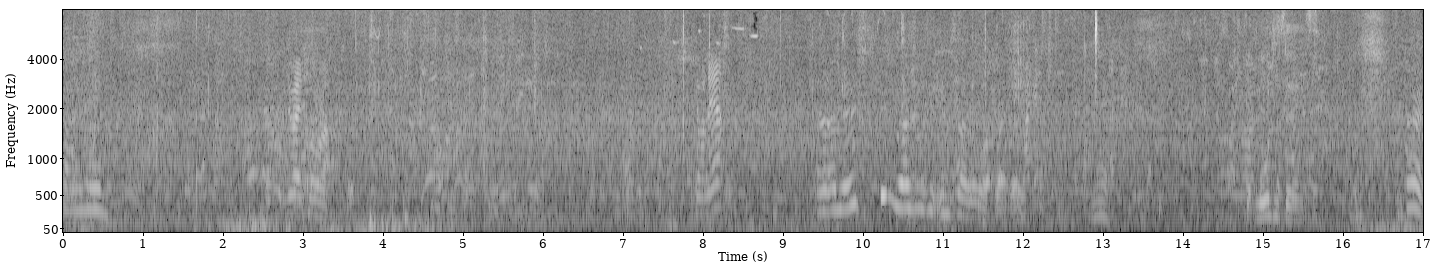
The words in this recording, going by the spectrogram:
Fine in. You ready for it? Going out? And I noticed she's been rushing to inside a lot lately. Yeah. Got your disease. Oh.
